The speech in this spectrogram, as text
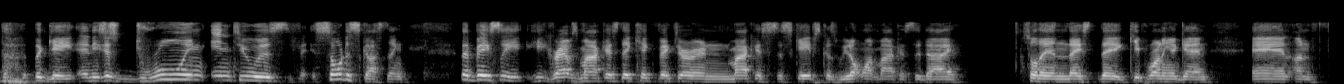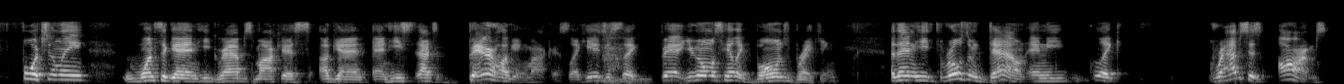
the, the gate, and he's just drooling into his. fa- So disgusting. Then basically he grabs Marcus. They kick Victor, and Marcus escapes because we don't want Marcus to die. So then they they keep running again, and unfortunately, once again he grabs Marcus again, and he starts bear hugging Marcus. Like he's just like bear, you can almost hear like bones breaking, and then he throws him down, and he like grabs his arms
